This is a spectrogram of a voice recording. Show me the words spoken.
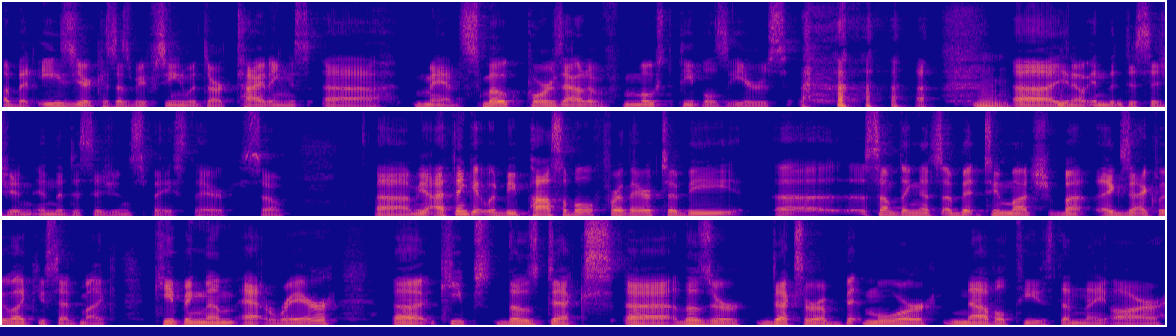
a bit easier because as we've seen with Dark Tidings, uh, man, smoke pours out of most people's ears. mm. uh, you know, in the decision in the decision space there. So um, yeah, I think it would be possible for there to be uh, something that's a bit too much, but exactly like you said, Mike, keeping them at rare uh, keeps those decks. Uh, those are decks are a bit more novelties than they are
